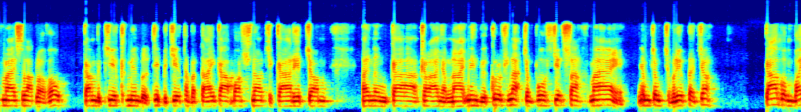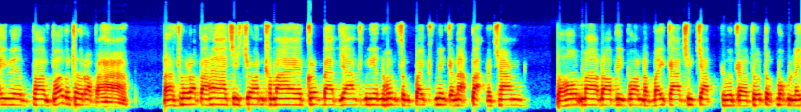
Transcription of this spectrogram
ខ្មែរស្លាប់រហូតកម្ពុជាគ្មានលទ្ធិប្រជាធិបតេយ្យការបោះឆ្នោតជាការរៀបចំហើយនឹងការក្រាញអំណាចនេះវាគ្រោះថ្នាក់ចំពោះជាតិសាសន៍ខ្មែរខ្ញុំចង់ជម្រាបទៅចោះ98វា7ក៏ធ្វើរដ្ឋប្រហារបានធ្វើរដ្ឋប្រហារជិះជាន់ខ្មែរគ្រប់បែបយ៉ាងគ្មានហ៊ុនសំបែកគ្មានគណៈបកប្រឆាំងរហូតមកដល់2013ការជិះចាប់ធ្វើការធ្វើទុកបុកម្នេញ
